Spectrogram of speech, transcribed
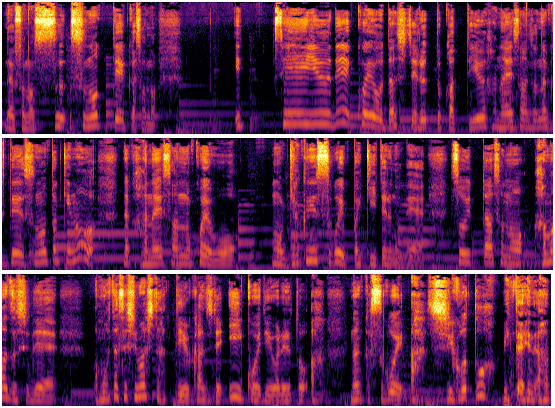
だからその素のっていうかその声優で声を出してるとかっていう花江さんじゃなくてその時のなんか花江さんの声をもう逆にすごいいっぱい聞いてるのでそういったそのはま寿司で「お待たせしました」っていう感じでいい声で言われるとあなんかすごいあ仕事？みたいな。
